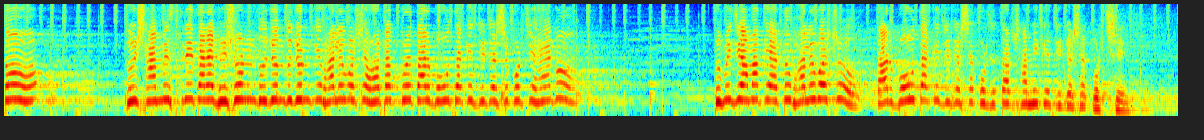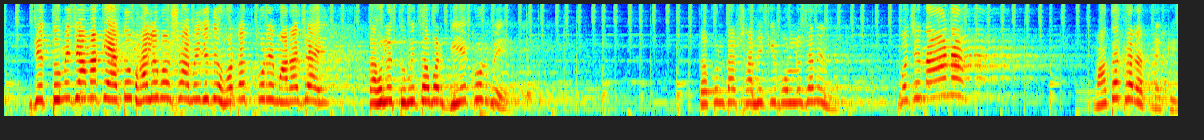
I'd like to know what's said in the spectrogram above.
তো দুই স্বামী স্ত্রী, তারা ভীষণ দুজন দুজনকে ভালোবাসে, হঠাৎ করে তার বউ তাকে জিজ্ঞাসা করছে হ্যাঁ গো তুমি যে আমাকে এত ভালোবাসো, তার বউ তাকে জিজ্ঞাসা করছে, তার স্বামীকে জিজ্ঞাসা করছে। যে তুমি যে আমাকে এত ভালোবাসো, আমি যদি হঠাৎ করে মারা যাই, তাহলে তুমি তো আবার বিয়ে করবে? তখন তার স্বামী কি বলল জানেন? বলছে, না না, মাথা খারাপ নাকি?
